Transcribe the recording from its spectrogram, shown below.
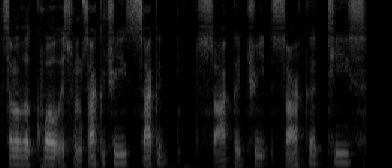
Some of the quote is from Socrates, Socrates, Socrates, Socrates,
